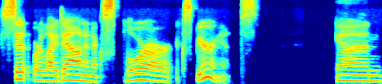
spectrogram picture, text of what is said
sit or lie down and explore our experience. And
